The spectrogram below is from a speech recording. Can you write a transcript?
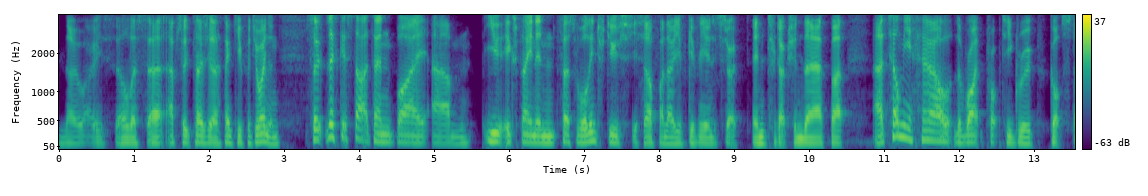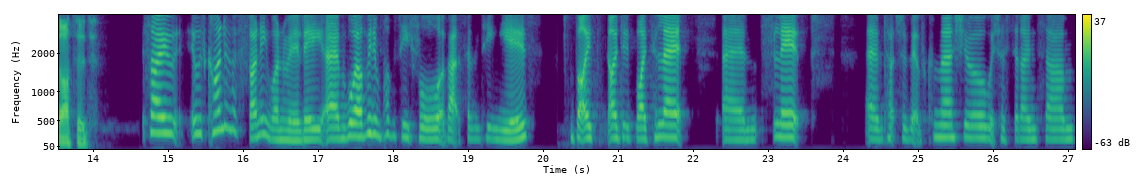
No worries. Well, it's uh, absolute pleasure. Thank you for joining. So let's get started then by um, you explaining, first of all, introduce yourself. I know you've given you an instru- introduction there, but uh, tell me how the Right Property Group got started. So it was kind of a funny one, really. Um, well, I've been in property for about 17 years, but I, I did buy to lets, um, flips, um, touched a bit of commercial, which I still own some.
